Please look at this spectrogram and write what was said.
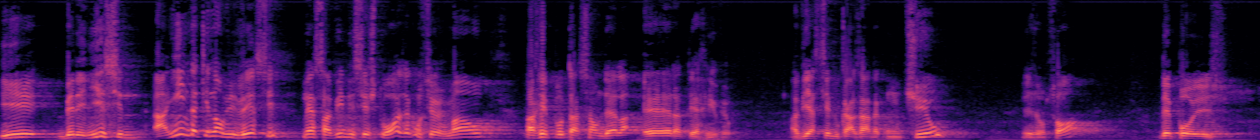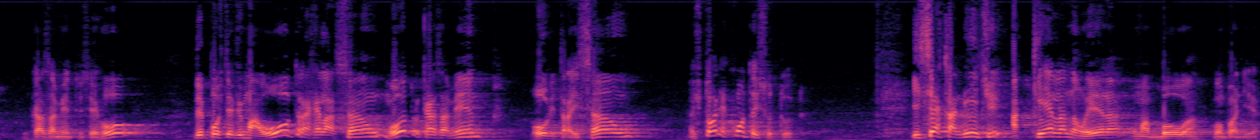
E Berenice, ainda que não vivesse nessa vida incestuosa com seu irmão, a reputação dela era terrível. Havia sido casada com um tio, vejam só. Depois o casamento encerrou. Depois teve uma outra relação, outro casamento. Houve traição. A história conta isso tudo. E certamente aquela não era uma boa companhia.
